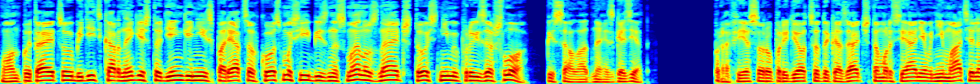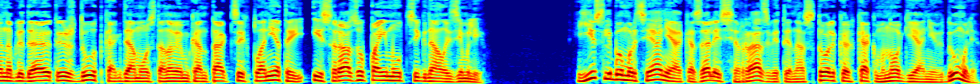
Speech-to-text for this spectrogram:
Он пытается убедить Карнеги, что деньги не испарятся в космосе, и бизнесмен узнает, что с ними произошло, писала одна из газет. Профессору придется доказать, что марсиане внимательно наблюдают и ждут, когда мы установим контакт с их планетой и сразу поймут сигналы Земли. Если бы марсиане оказались развиты настолько, как многие о них думали,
